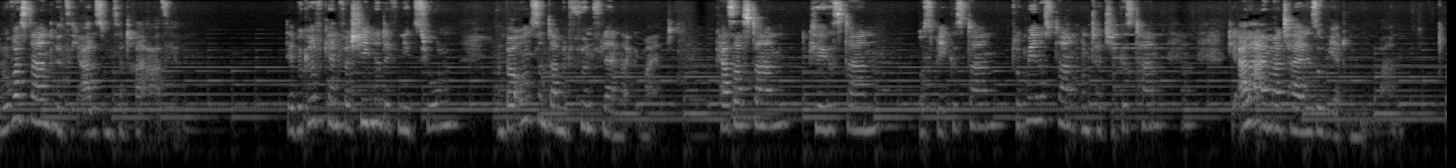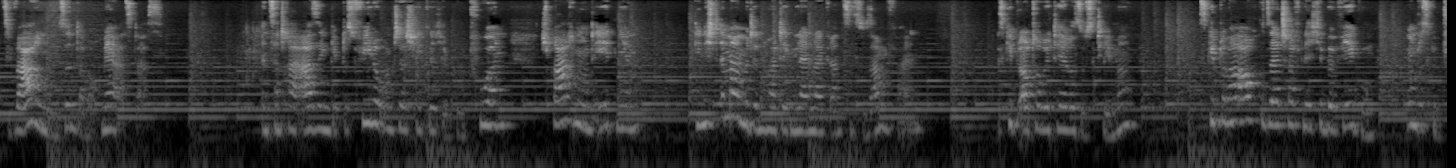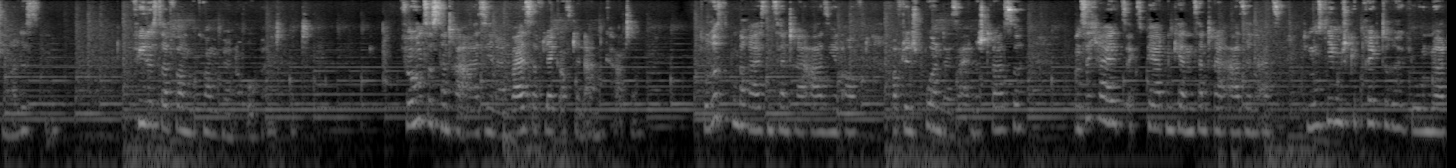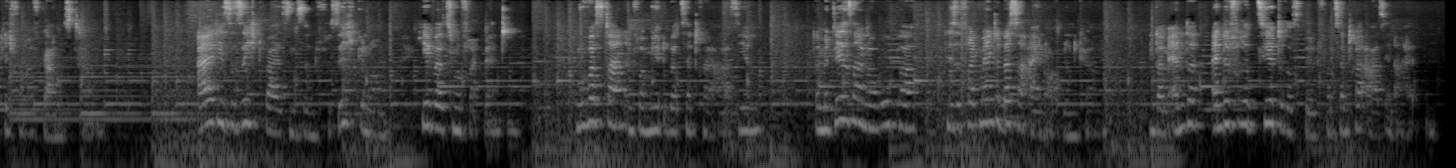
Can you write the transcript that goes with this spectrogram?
Novastan dreht sich alles um Zentralasien. Der Begriff kennt verschiedene Definitionen und bei uns sind damit fünf Länder gemeint. Kasachstan, Kirgisistan, Usbekistan, Turkmenistan und Tadschikistan, die alle einmal Teil der Sowjetunion waren. Sie waren und sind aber auch mehr als das. In Zentralasien gibt es viele unterschiedliche Kulturen, Sprachen und Ethnien, die nicht immer mit den heutigen Ländergrenzen zusammenfallen. Es gibt autoritäre Systeme, es gibt aber auch gesellschaftliche Bewegungen und es gibt Journalisten. Vieles davon bekommen wir in Europa nicht mit. Für uns ist Zentralasien ein weißer Fleck auf der Landkarte. Touristen bereisen Zentralasien oft auf den Spuren der Seidenstraße und Sicherheitsexperten kennen Zentralasien als die muslimisch geprägte Region nördlich von Afghanistan. All diese Sichtweisen sind für sich genommen jeweils nur Fragmente. Novastan informiert über Zentralasien, damit Leser in Europa diese Fragmente besser einordnen können und am Ende ein differenzierteres Bild von Zentralasien erhalten.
